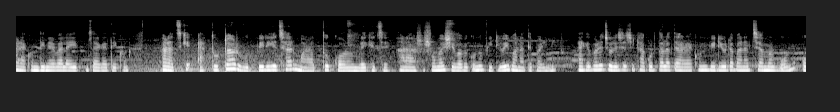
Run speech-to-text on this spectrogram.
আর এখন দিনের বেলা এই জায়গা দেখুন। আর আজকে এতটা রোদ বেরিয়েছে আর মারাত্মক গরম রেখেছে। আর আসার সময় সেভাবে কোনো ভিডিওই বানাতে পারিনি। একেবারে চলে এসেছে ঠাকুরতলাতে আর এখন ভিডিওটা বানাচ্ছে আমার বোন। ও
